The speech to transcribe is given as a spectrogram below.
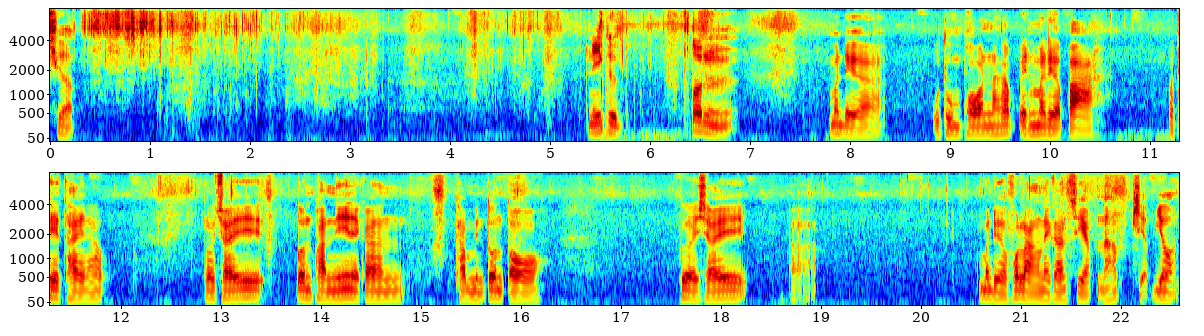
เชือก อันนี้คือต้นมะเดื่ออุทุมพรนะครับ เป็นมะเดื่อป่าประเทศไทยนะครับ เราใช้ต้นพันธุ์นี้ในการทำเป็นต้นตอ เพื่อใช้มะเดื่อฝรั่งในการเสียบนะครับ เสียบยอด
